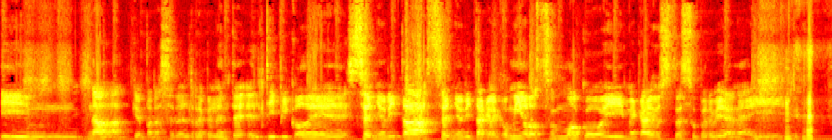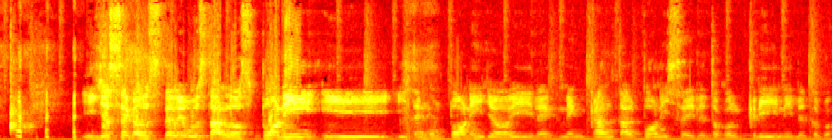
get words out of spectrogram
Y nada, que para ser el repelente, el típico de señorita, señorita, que le comido los mocos y me cae usted súper bien, ¿eh? Y, yo sé que a usted le gustan los pony y, y tengo un pony yo y le- me encanta el pony y le toco el crin y le toco...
